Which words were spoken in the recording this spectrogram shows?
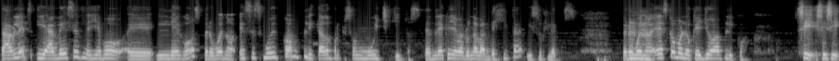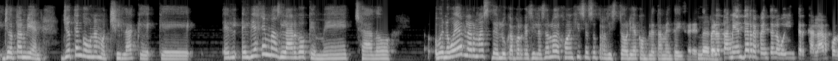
tablets y a veces le llevo eh, legos, pero bueno, ese es muy complicado porque son muy chiquitos. Tendría que llevar una bandejita y sus legos. Pero bueno, es como lo que yo aplico. Sí, sí, sí, yo también. Yo tengo una mochila que, que el, el, viaje más largo que me he echado, bueno, voy a hablar más de Luca porque si les hablo de Juanjis es otra historia completamente diferente, pero también de repente lo voy a intercalar por,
